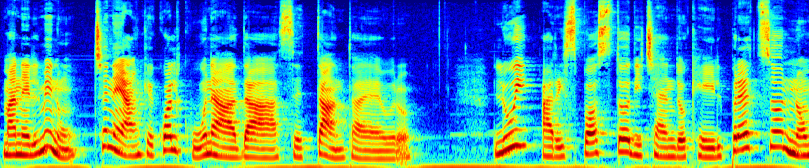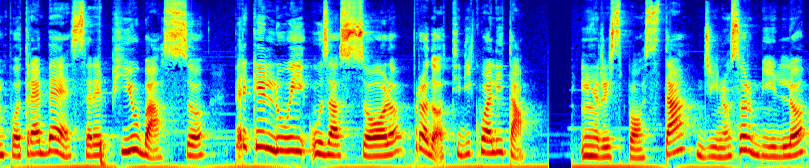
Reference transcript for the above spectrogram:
ma nel menù ce n'è anche qualcuna da 70 euro. Lui ha risposto dicendo che il prezzo non potrebbe essere più basso perché lui usa solo prodotti di qualità. In risposta, Gino Sorbillo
